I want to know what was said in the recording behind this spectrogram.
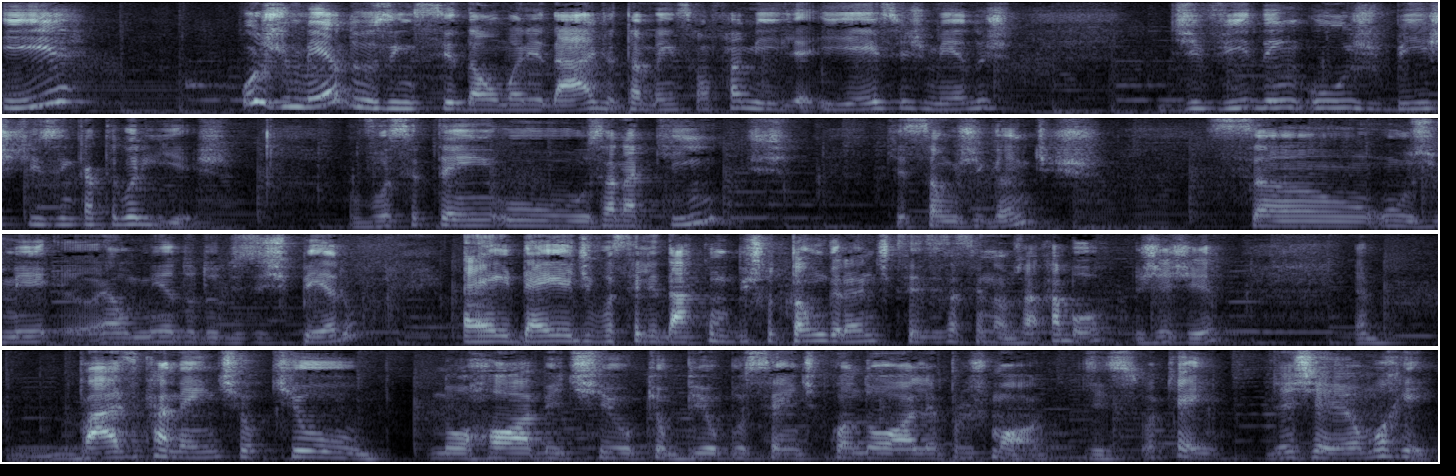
E os medos em si da humanidade também são família. E esses medos dividem os beasts em categorias. Você tem os Anakins, que são gigantes, são os é o medo do desespero. É a ideia de você lidar com um bicho tão grande que você diz assim, não, já acabou, GG. É basicamente o que o no Hobbit o que o Bilbo sente quando olha para os Morgos. Diz, ok, GG, eu morri.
